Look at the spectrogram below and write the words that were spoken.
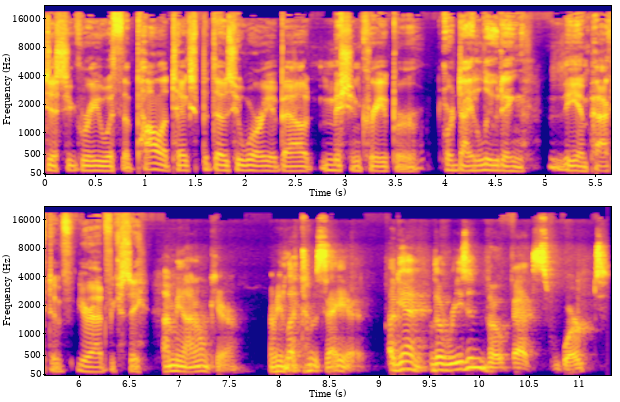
disagree with the politics, but those who worry about mission creep or or diluting the impact of your advocacy. I mean, I don't care. I mean, let them say it. Again, the reason vote vets worked,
